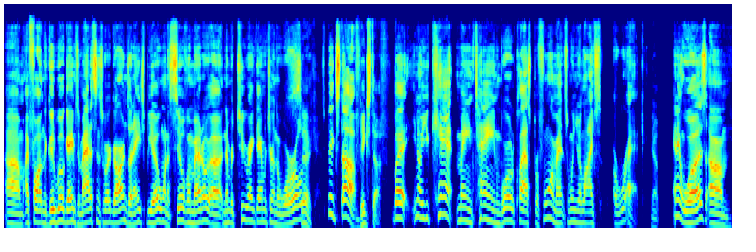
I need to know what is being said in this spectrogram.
Um, I fought in the Goodwill Games of Madison Square Gardens on HBO, won a silver medal, uh, number two ranked amateur in the world. Sick. It's big stuff. Big stuff. But, you know, you can't maintain world class performance when your life's a wreck. Yep. And it was. Um,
